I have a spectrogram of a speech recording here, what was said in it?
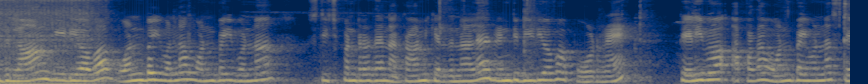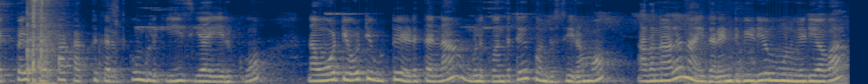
இது லாங் வீடியோவாக ஒன் பை ஒன்னாக ஒன் பை ஒன்னாக ஸ்டிச் பண்ணுறத நான் காமிக்கிறதுனால ரெண்டு வீடியோவாக போடுறேன். தெளிவாக அப்போ தான் ஒன் பை ஒன்னாக ஸ்டெப் பை ஸ்டெப்பாக கற்றுக்கிறதுக்கு உங்களுக்கு ஈஸியாக இருக்கும். நான் ஓட்டி ஓட்டி விட்டு எடுத்தேன்னா உங்களுக்கு வந்துட்டு கொஞ்சம் சிரமம். அதனால் நான் இதை ரெண்டு வீடியோ மூணு வீடியோவாக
